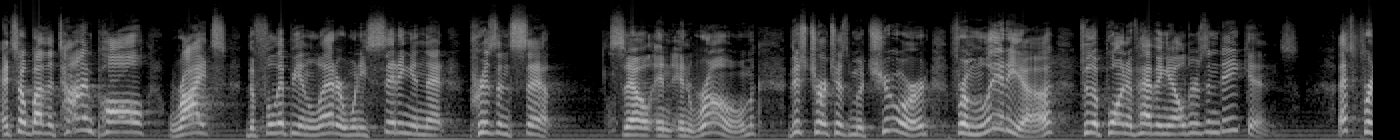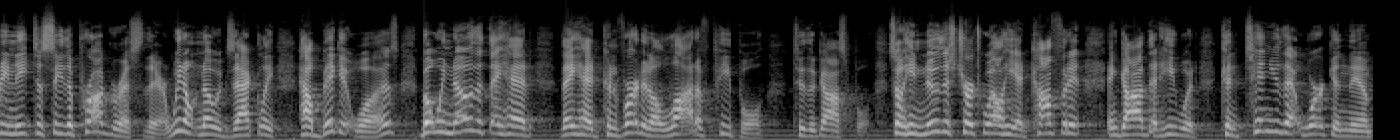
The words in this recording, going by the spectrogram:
And so by the time Paul writes the Philippian letter, when he's sitting in that prison cell, cell in, in Rome, this church has matured from Lydia to the point of having elders and deacons. That's pretty neat to see the progress there. We don't know exactly how big it was, but we know that they had, they had converted a lot of people to the gospel. So he knew this church well. He had confidence in God that he would continue that work in them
